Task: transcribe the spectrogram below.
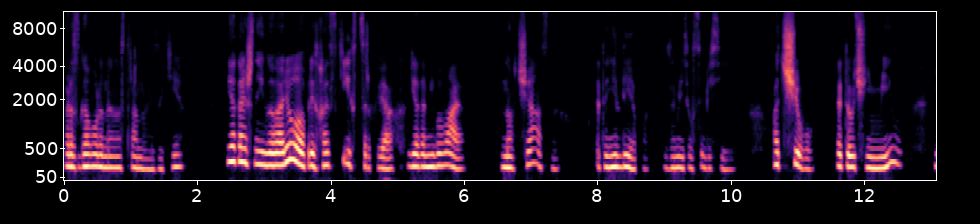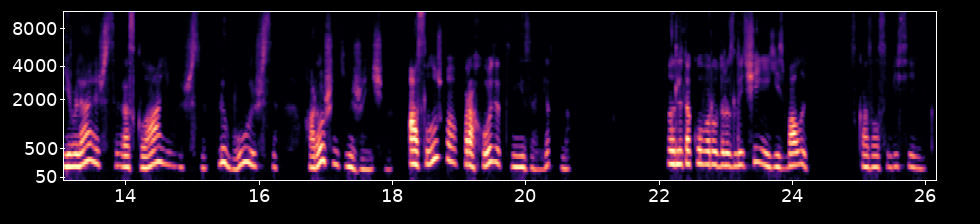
разговоры на иностранном языке, я, конечно, не говорю о приходских церквях, я там не бываю, но в частных это нелепо, заметил собеседник. Отчего? Это очень мило. Являешься, раскланиваешься, любуешься хорошенькими женщинами, а служба проходит незаметно. Но для такого рода развлечений есть балы, сказал собеседник.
